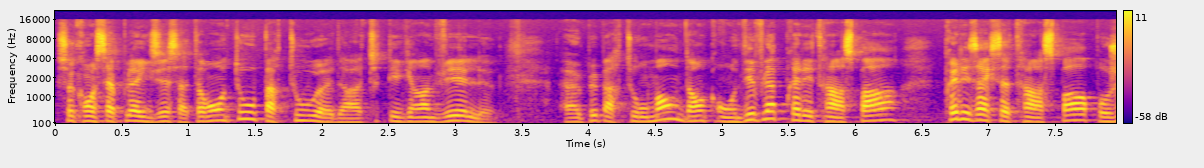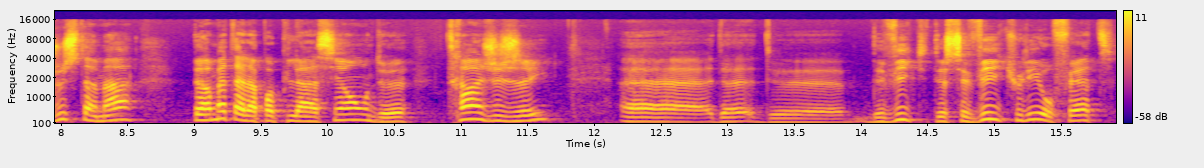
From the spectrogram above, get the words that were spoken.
Ce concept-là existe à Toronto, partout euh, dans toutes les grandes villes un peu partout au monde. Donc, on développe près des transports, près des axes de transport pour justement permettre à la population de transiger, euh, de, se véhiculer au fait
